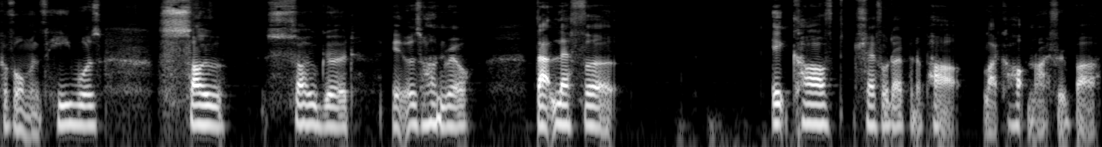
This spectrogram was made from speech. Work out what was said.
performance. He was so so good. It was unreal. That left foot, it carved Sheffield Open apart like a hot knife through butter.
